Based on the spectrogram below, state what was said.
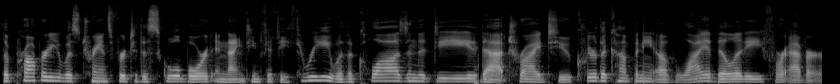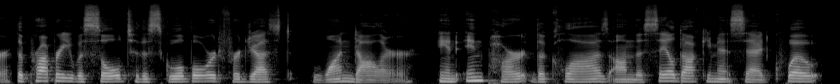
The property was transferred to the school board in 1953 with a clause in the deed that tried to clear the company of liability forever. The property was sold to the school board for just $1. And in part, the clause on the sale document said, quote,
